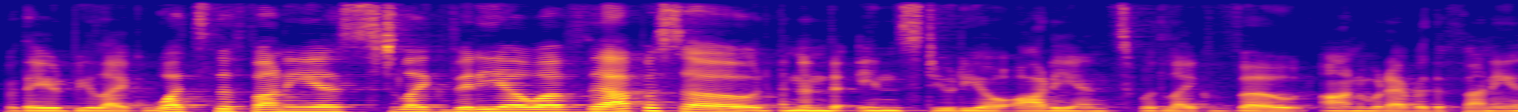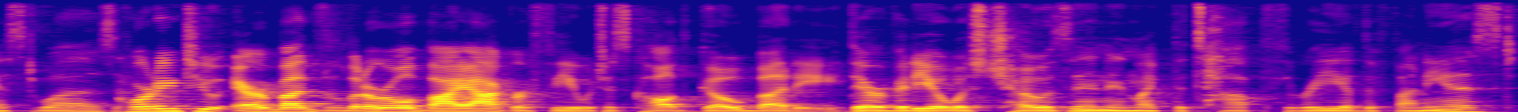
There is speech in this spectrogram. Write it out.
where they would be like, "What's the funniest like video of the episode?" And then the in-studio audience would like vote on whatever the funniest was. According to Airbud's literal biography, which is called Go Buddy, their video was chosen in like the top 3 of the funniest,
